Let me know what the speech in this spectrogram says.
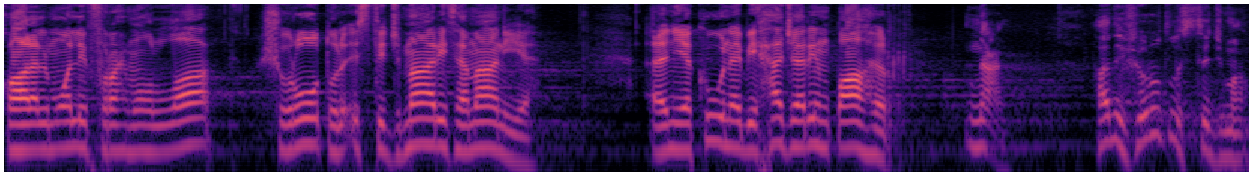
قال المؤلف رحمه الله شروط الاستجمار ثمانية. أن يكون بحجر طاهر. نعم. هذه شروط الاستجمار.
